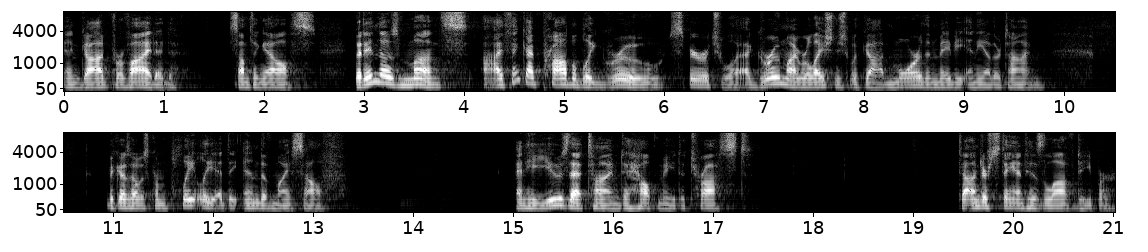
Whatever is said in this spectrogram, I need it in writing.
And God provided something else. But in those months, I think I probably grew spiritually. I grew my relationship with God more than maybe any other time because I was completely at the end of myself. And He used that time to help me to trust, to understand His love deeper.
